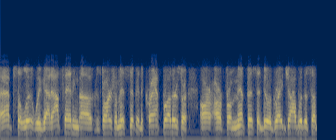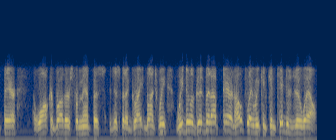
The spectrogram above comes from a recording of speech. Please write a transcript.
Absolutely. We've got outstanding uh, starters from Mississippi. The Kraft brothers are, are, are from Memphis and do a great job with us up there. Walker Brothers from Memphis. It's just been a great bunch. We we do a good bit up there, and hopefully we can continue to do well.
